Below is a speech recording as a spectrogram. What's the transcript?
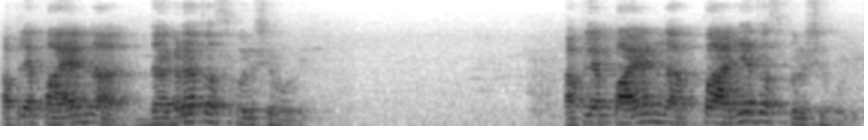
आपल्या पायांना दगडाचा स्पर्श होऊ दे आपल्या पायांना पाण्याचा स्पर्श होईल.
